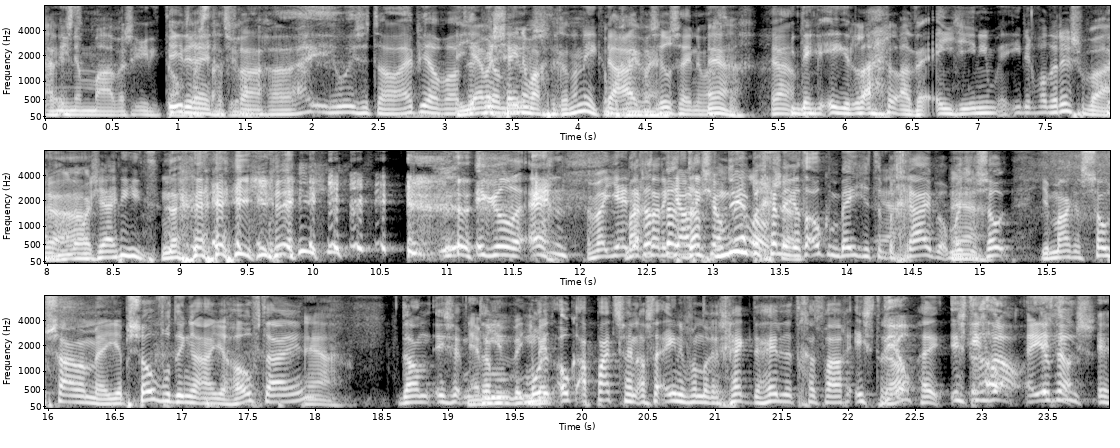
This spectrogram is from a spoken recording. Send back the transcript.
geweest. niet normaal was irritant. Iedereen was gaat dat, vragen, hey, hoe is het al? Heb je al wat? Jij was zenuwachtiger dan ik Ja, ik was heel zenuwachtig. Ja. Ik denk, ik, la- laat er eentje in, in ieder geval de rust bewaren. Ja. Maar dat was jij niet. Nee, nee. ik wilde echt... Maar jij Maar dacht dat, dat, ik jou dat, niet zou nu begin ik dat ook een beetje te Ja. begrijpen. Omdat Ja. je, zo, je maakt het zo samen mee. Je hebt zoveel dingen aan je hoofd daarin. Ja. Dan, is het, Ja, maar dan je- je moet bent- het ook apart zijn als de een of andere gek de hele tijd gaat vragen... Is er al? Hey, is er al? Hey, is er al? Eh,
